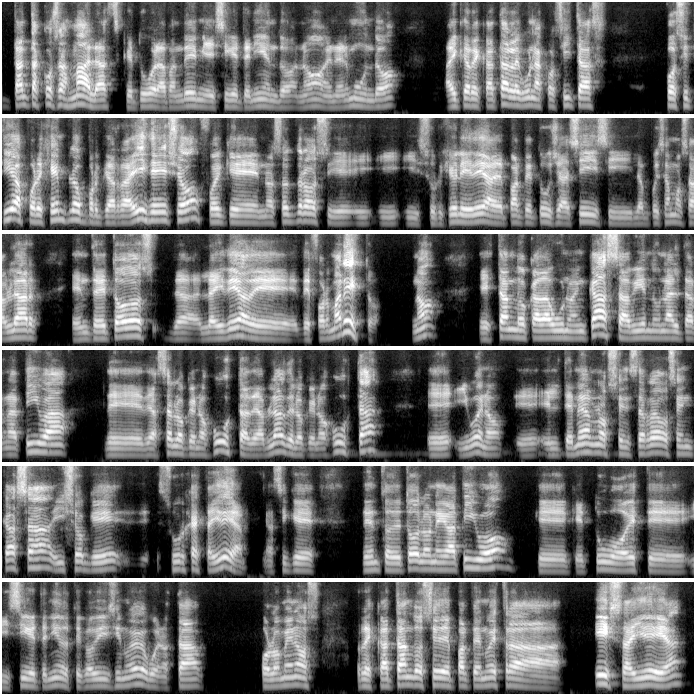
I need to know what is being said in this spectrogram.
tantas cosas malas que tuvo la pandemia y sigue teniendo ¿no? en el mundo, hay que rescatar algunas cositas positivas, por ejemplo, porque a raíz de ello fue que nosotros, y, surgió la idea de parte tuya, así, si lo empezamos a hablar entre todos, la, idea de, de, formar esto, ¿no? Estando cada uno en casa, viendo una alternativa de, de hacer lo que nos gusta, de hablar de lo que nos gusta, eh, y bueno, eh, el tenernos encerrados en casa hizo que surja esta idea. Así que dentro de todo lo negativo que, tuvo este y sigue teniendo este COVID-19, bueno, está por lo menos rescatándose de parte nuestra esa idea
